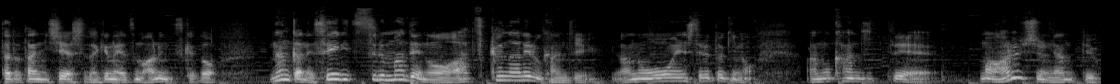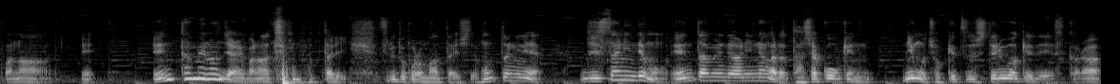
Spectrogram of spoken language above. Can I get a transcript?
ただ単にシェアしただけのやつもあるんですけどなんかね成立するまでの熱くなれる感じ。あの応援してる時のあの感じってまあある種なんていうかなエンタメなんじゃないかなって思ったりするところもあったりして本当にね実際にでもエンタメでありながら他者貢献にも直結してるわけですから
